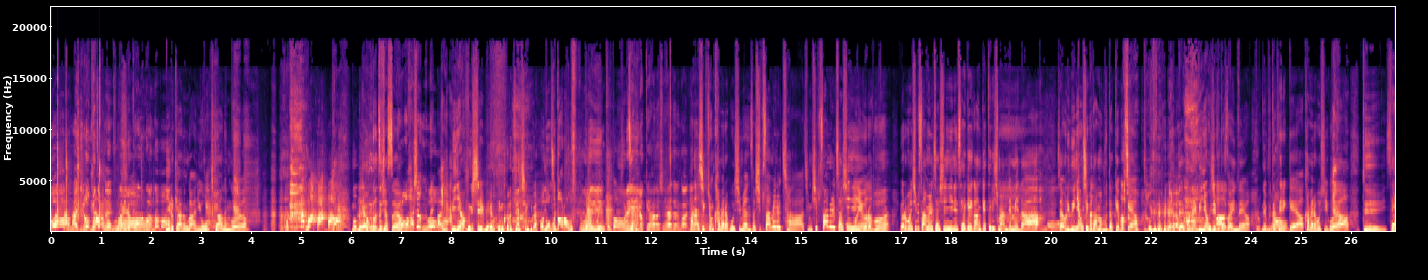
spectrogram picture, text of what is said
와, 선배님 아, 너무 잘해. 거구나. 이렇게 하는 거였나 봐. 이렇게 하는 거 아니고 어떻게 하는 거예요? 뭐 매운 거 드셨어요? 뭐 하셨는데? 어. 아니 민영 씨 매운 거 드신 거 아니죠? 어, 너무 따라하고 싶은데 너무 힘들다. 우리 자, 이렇게 하나씩 해야 되는 거 아니야? 하나씩 좀 카메라 보시면서 13일 차 지금 13일 차 신인이에요, 여러분. 여러분 13일 차 신인인 세계관 깨뜨리시면 안 됩니다. 자, 우리 민영 씨부터 한번 부탁해 볼게요. 아, 대본에 민영 씨부터 아, 써 있네요. 네, 부탁드릴게요. 카메라 보시고요. 둘, 셋.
